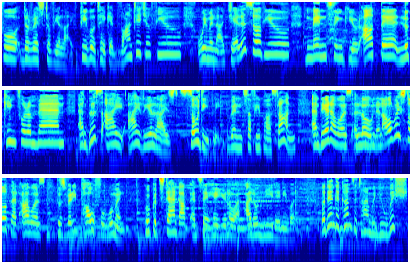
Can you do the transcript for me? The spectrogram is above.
for the rest of your life. People take advantage of you, women are jealous of you, men think you're out there looking for a man. And this I, I realized so deeply when Safi passed on. And there I was alone, and I always thought that I was this very powerful woman who could stand up and say, hey, you know what, I don't need anybody. But then there comes a time when you wish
